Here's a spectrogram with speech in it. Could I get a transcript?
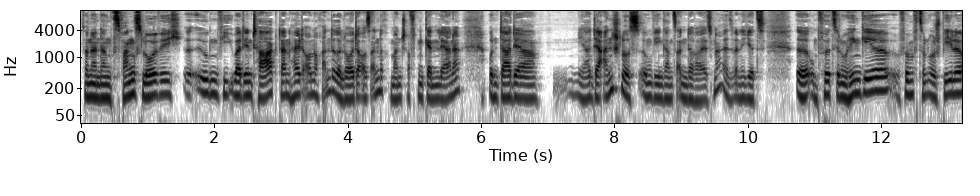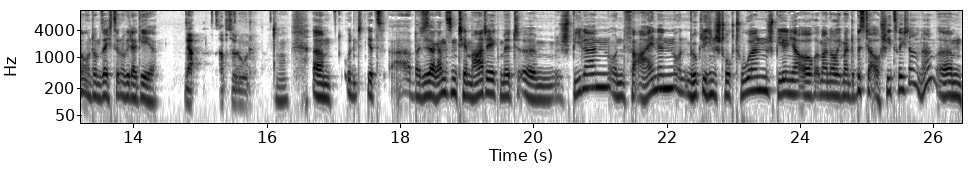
sondern dann zwangsläufig äh, irgendwie über den Tag dann halt auch noch andere Leute aus anderen Mannschaften kennenlerne und da der ja, der Anschluss irgendwie ein ganz anderer ist. Ne? Also wenn ich jetzt äh, um 14 Uhr hingehe, 15 Uhr spiele und um 16 Uhr wieder gehe. Ja, absolut. Ja. Ähm, und jetzt äh, bei dieser ganzen Thematik mit ähm, Spielern und Vereinen und möglichen Strukturen spielen ja auch immer noch, ich meine, du bist ja auch Schiedsrichter, ne? Ähm,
